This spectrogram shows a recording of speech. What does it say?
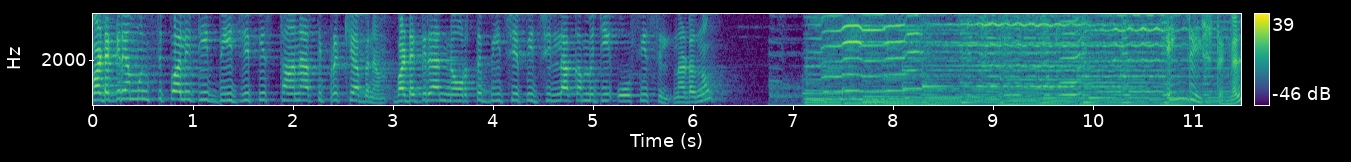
Vadakara municipality B J P സ്ഥാനാർത്ഥി പ്രഖ്യാപനം. Vadakara north B J P ജില്ലാ കമ്മിറ്റി ഓഫീസിൽ നടന്നു. എന്റെ ഇഷ്ടങ്ങൾ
